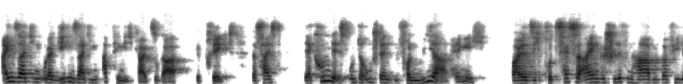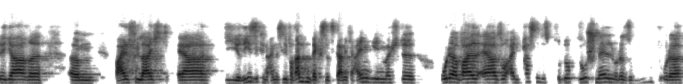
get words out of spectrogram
einseitigen oder gegenseitigen Abhängigkeit sogar geprägt. Das heißt, der Kunde ist unter Umständen von mir abhängig, weil sich Prozesse eingeschliffen haben über viele Jahre, ähm, weil vielleicht er die Risiken eines Lieferantenwechsels gar nicht eingehen möchte oder weil er so ein passendes Produkt so schnell oder so gut oder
